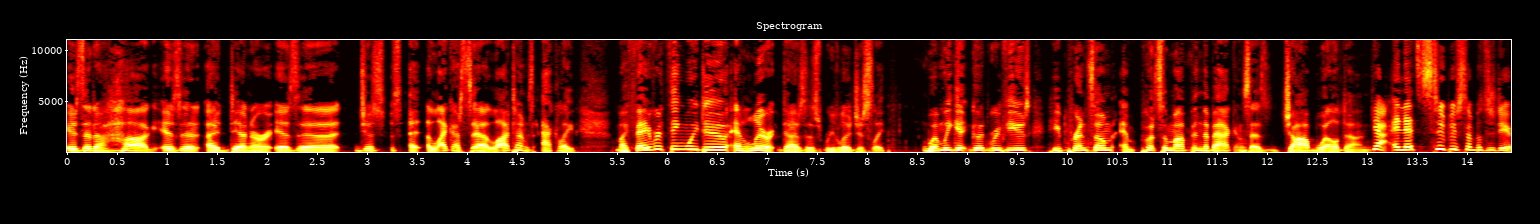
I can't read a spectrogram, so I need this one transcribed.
is it a hug? Is it a dinner? Is it just, uh, like I said, a lot of times accolade. My favorite thing we do and Lyric does is religiously. When we get good reviews, he prints them and puts them up in the back and says, job well done. Yeah, and it's super simple to do.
